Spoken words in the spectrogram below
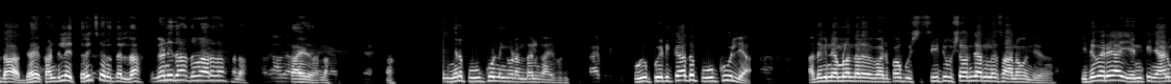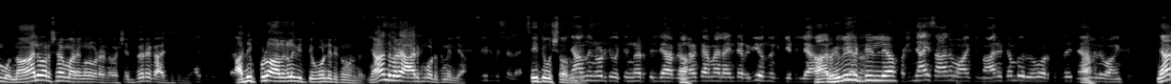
ദാ ദേ കണ്ടില്ല? ഇത്രയും ചെറുതല്ല. ഇവണിതാ അത് വേറെ ദാ കണ്ടോ? അതെ, അതെ, കായ അതെ, ഇടുന്നുണ്ടോ? ഇങ്ങനെ പൂക്കുണ്ടെങ്കിൽ ഇവിടെ എന്തായാലും കായ പിടിക്കും. കായ പിടിക്കും. പൂ- പിടിക്കാത്ത പൂക്കൂല്ല. അത് പിന്നെ നമ്മളെന്താ ഇപ്പൊ സീറ്റ് ഉഷോറിന്റെ പറഞ്ഞ സാധനം വന്നിരുന്നു ഇതുവരെ എനിക്ക് ഞാൻ നാല് വർഷം മരങ്ങൾ ഇവിടെ ഉണ്ട് പക്ഷെ ഇതുവരെ കായ്ച്ചിട്ടില്ല. അതിപ്പോഴും ആളുകൾ വിറ്റുകൊണ്ടിരിക്കുന്നുണ്ട്. ഞാൻ ഇതുവരെ ആർക്കും കൊടുക്കുന്നില്ല? സീറ്റ് ഉഷോർ ഞാൻ നിങ്ങളോട് ചോദിച്ചു നിങ്ങളുടെ അടുത്തില്ല നിങ്ങൾക്ക് പറഞ്ഞാൽ അതിന്റെ റിവ്യൂ ഒന്നും കിട്ടിയിട്ടില്ല. റിവ്യൂ കിട്ടിയില്ല പക്ഷെ ഞാൻ ഈ സാധനം വാങ്ങിച്ചു. നാനൂറ്റമ്പത് രൂപ കൊടുത്തിട്ട് ഞാൻ ഇത് വാങ്ങിച്ചു. ഞാൻ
